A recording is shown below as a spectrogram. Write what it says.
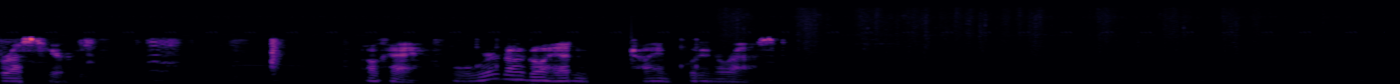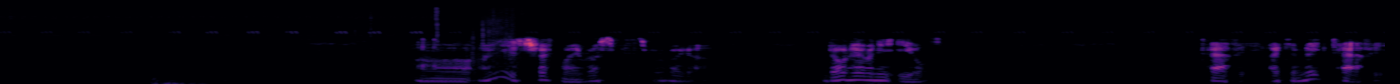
Rest here. Okay, we're going to go ahead and try and put in a rest. Uh, I need to check my recipes. What have I got? Don't have any eels. Taffy. I can make taffy.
